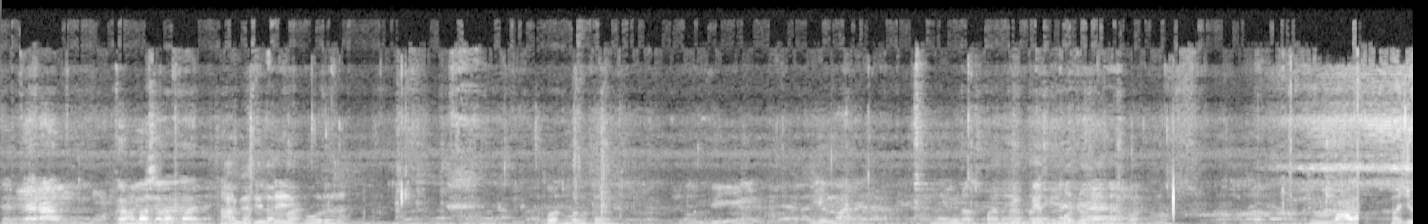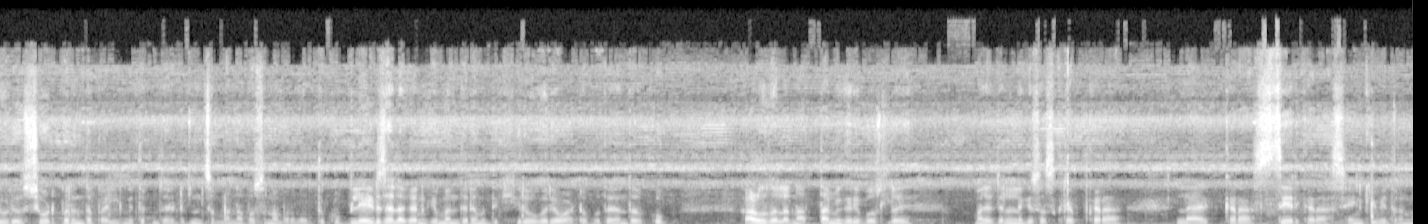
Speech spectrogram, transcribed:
तर जरा कमी झाला. आमची काही पोरं. कोण बोलतोय? हे मारायचं नवीनच पान माझी व्हिडिओ शेवटपर्यंत पाहिली मित्रांसाठी तुमचं मनापासून आभार मानतो. खूप लेट झालं कारण की मंदिरामध्ये खीर वगैरे वाटप होतं नंतर खूप काळू झालं. ना आत्ता मी घरी पोचलो आहे माझ्या चॅनल नक्की सबस्क्राईब करा लाईक करा शेअर करा. थँक्यू मित्रांनो.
